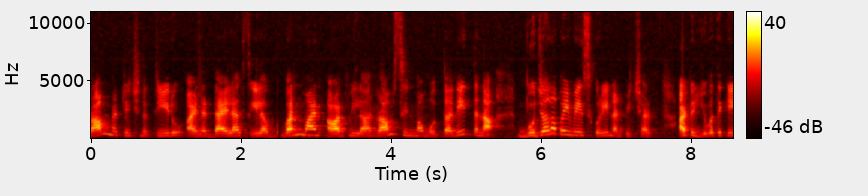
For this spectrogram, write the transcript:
రామ్ నటించిన తీరు ఆయన డైలాగ్స్ ఇలా వన్ మ్యాన్ ఆర్మీలా రామ్ సినిమా మొత్తాన్ని తన భుజాలపై వేసుకుని నడిపించాడు. అటు యువతికి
